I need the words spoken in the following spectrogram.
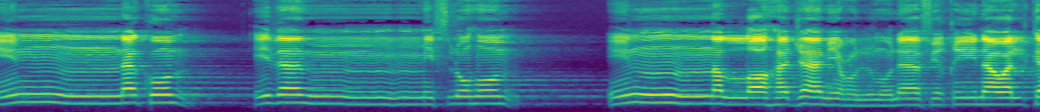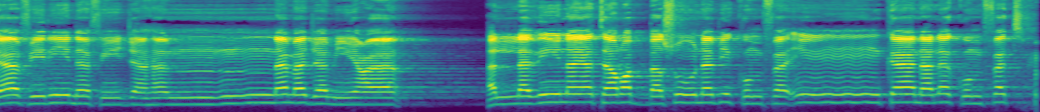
إنكم إذا مثلهم إن الله جامع المنافقين والكافرين في جهنم جميعا. الذين يتربصون بكم فإن كان لكم فتح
